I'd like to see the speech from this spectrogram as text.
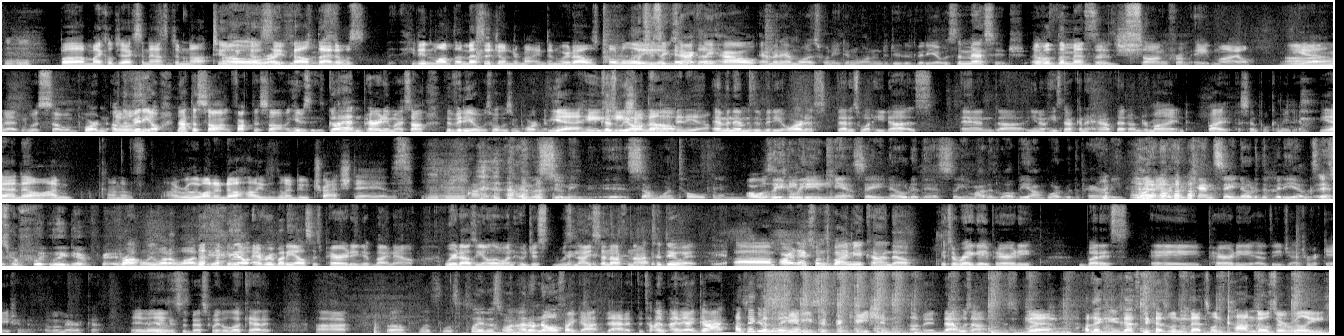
but Michael Jackson asked him not to Mm-hmm. Oh, because right, he because felt it that it was he didn't want the message undermined, and Weird Al was totally Which is okay exactly how Eminem was when he didn't want him to do the video. It was the message. It was of the message. song from Eight Mile. Uh, Yeah. that was so important. Of It the was- video, not the song. Fuck the song. He was go ahead and parody my song. The video was what was important to me. Yeah, he- because he we all shut down the know video. Eminem is a video artist. That is what he does, and uh, you know he's not going to have that undermined by a simple comedian. Yeah, no, I'm kind of. I really want to know how he was going to do Trash Day as. I, I'm assuming someone told him Or was legally you can't say no to this, so you might as well be on board with the parody. But you can say no to the video because it's, It's completely different. Probably what it was. Even though everybody else has parodied it by now. Weird Al's the only one who just was nice enough not to do it. Um, all right, next one's Buy Me a Condo. It's a reggae parody, but it's a parody of the gentrification of America. It I think it's the best way to look at it. Uh, well, let's let's play this one. I don't know if I got that at the time. I mean, I got. I think the thing is- 80sification of it. That was obvious. but- Yeah, I think that's because when that's when condos are really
